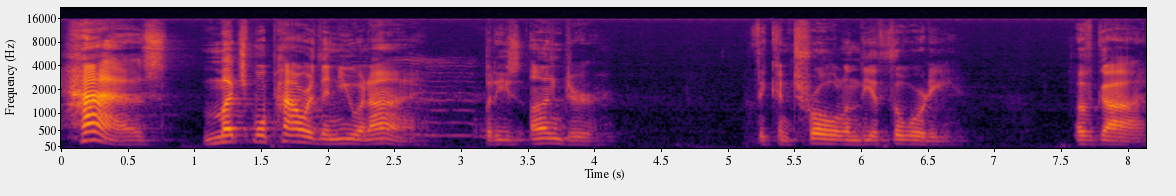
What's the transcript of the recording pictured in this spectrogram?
has much more power than you and I, but he's under the control and the authority of God.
